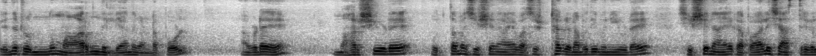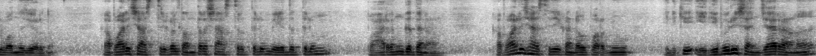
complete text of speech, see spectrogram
എന്നിട്ടൊന്നും മാറുന്നില്ല എന്ന് കണ്ടപ്പോൾ അവിടെ മഹർഷിയുടെ ഉത്തമ ശിഷ്യനായ വസിഷ്ഠ ഗണപതി മുനിയുടെ ശിഷ്യനായ കപാലി ശാസ്ത്രികൾ വന്നു ചേർന്നു. കപാലി ശാസ്ത്രികൾ തന്ത്രശാസ്ത്രത്തിലും വേദത്തിലും പാരംഗതനാണ്. കപാലി ശാസ്ത്രിയെ കണ്ടപ്പോൾ പറഞ്ഞു എനിക്ക് എരിപൊരി സഞ്ചാരമാണ്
